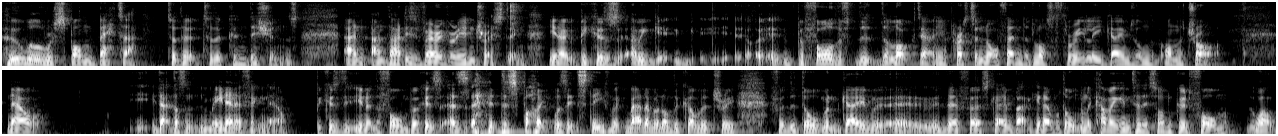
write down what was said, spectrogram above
Who will respond better? To the to the conditions, and and that is very very interesting. You know because I mean before the, the, the lockdown, you know Preston North End had lost three league games on the on the trot. Now that doesn't mean anything now because you know the form book as, as despite was it Steve McManaman on the commentary for the Dortmund game uh, in their first game back you know well Dortmund are coming into this on good form well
